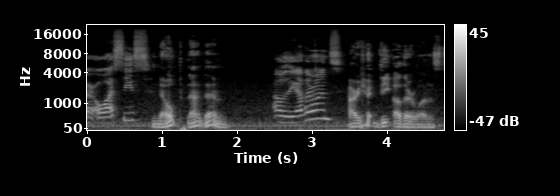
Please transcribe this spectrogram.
Our Aussies? Nope, not them. Oh, the other ones? Are you the other ones?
